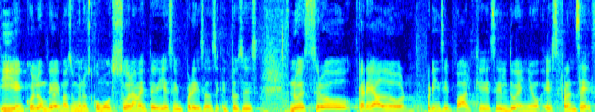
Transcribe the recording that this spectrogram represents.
y en Colombia hay más o menos como solamente 10 empresas. Entonces, nuestro creador principal, que es el dueño, es francés.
